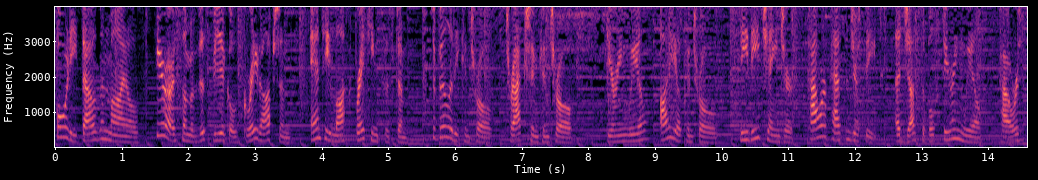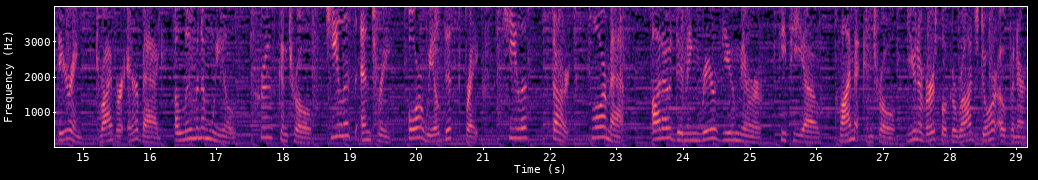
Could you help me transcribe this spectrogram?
40,000 miles. Here are some of this vehicle's great options. Anti-lock braking system, stability control, traction control, steering wheel, audio controls, CD changer, power passenger seat, adjustable steering wheel, power steering, driver airbag, aluminum wheels, cruise control, keyless entry, four-wheel disc brakes, keyless start, floor mats, auto-dimming rear view mirror, PPO, climate control, universal garage door opener,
